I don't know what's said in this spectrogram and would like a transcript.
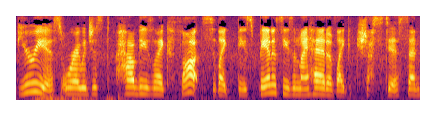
furious or I would just have these like thoughts, like these fantasies in my head of like justice and,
